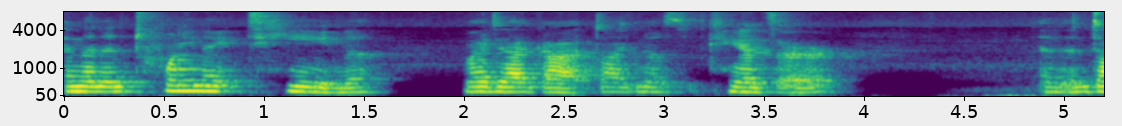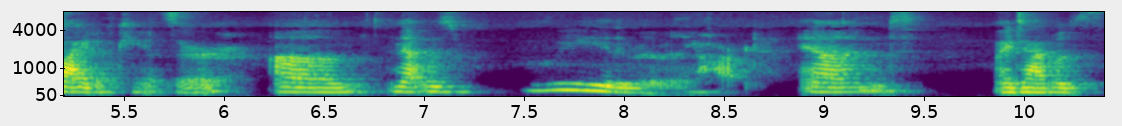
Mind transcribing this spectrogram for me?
and then in 2019 my dad got diagnosed with cancer and then died of cancer um, and that was really really really hard and my dad was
